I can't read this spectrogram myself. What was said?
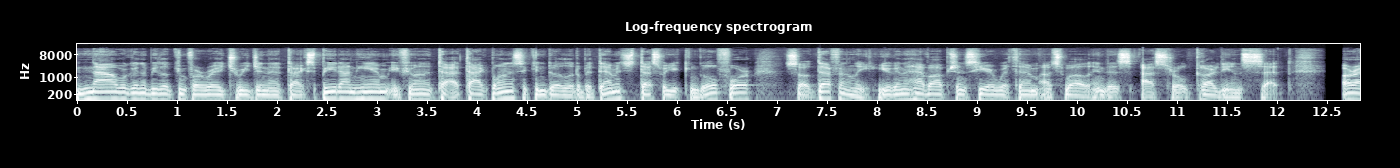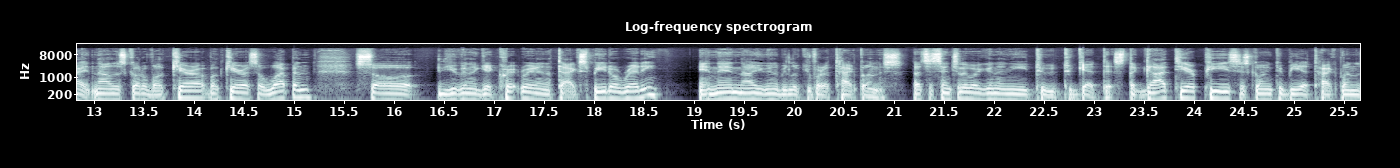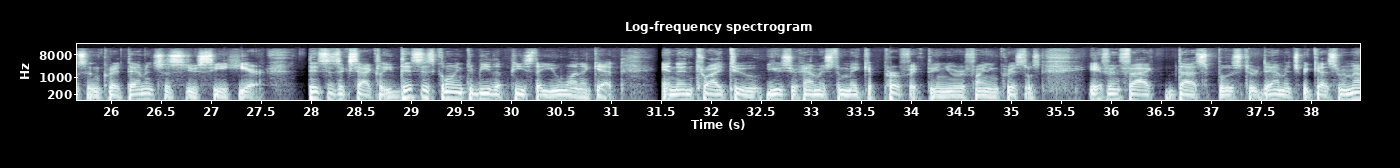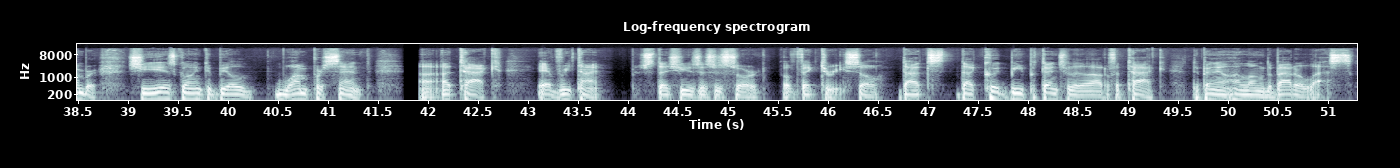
Now we're going to be looking for rage, regen, and attack speed on him. If you want to attack bonus, it can do a little bit damage. That's what you can go for. So definitely, you're going to have options here with him as well in this Astral Guardian set. All right, now let's go to Valkyra. Valkyra is a weapon. So you're going to get crit rate and attack speed already. And then now you're going to be looking for attack bonus. That's essentially what you're going to need to, to get this. The God tier piece is going to be attack bonus and crit damage, as you see here. This is exactly, this is going to be the piece that you want to get. And then try to use your hammers to make it perfect in your refining crystals. If in fact that's booster damage. Because remember, she is going to build 1% uh, attack every time that she uses a sword of victory. So that's that could be potentially a lot of attack, depending on how long the battle lasts.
